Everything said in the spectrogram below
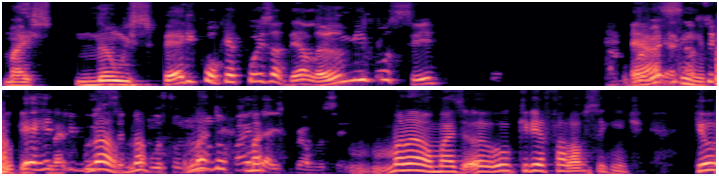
mas não espere qualquer coisa dela. Ame você. É assim, você porque- quer retribuição, não, não, mas- não vai mas- para você. Mas Não, mas eu, queria falar o seguinte, que eu,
